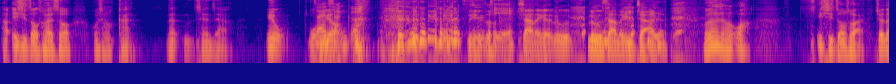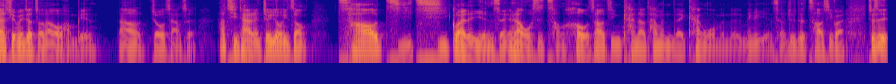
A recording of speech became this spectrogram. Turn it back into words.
然后一起走出来的时候，我想说干，那现在怎样？因为我没有三个，你是说像那个路路上的一家人，我在想说哇，一起走出来，就那学妹就走到我旁边，然后就上车，然后其他人就用一种。超级奇怪的眼神，然后我是从后照镜看到他们在看我们的那个眼神，我觉得超奇怪，就是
